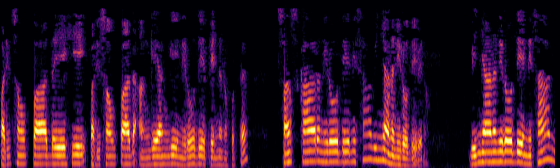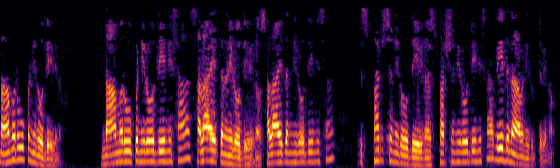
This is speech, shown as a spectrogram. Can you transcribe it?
පටිසමුපාදයේහි පටිසමුපාද අංගයන්ගේ Nirodhe පෙන්නකොට සංස්කාර Nirodhe නිසා විඥාන Nirodhe වෙනවා. විඥාන Nirodhe නිසා නාම රූප Nirodhe වෙනවා. නාම රූප Nirodhe නිසා සලායතන Nirodhe වෙනවා. සලායතන Nirodhe නිසා ස්පර්ශ Nirodhe වෙනවා. ස්පර්ශ Nirodhe නිසා වේදනාව නිරුද්ධ වෙනවා.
